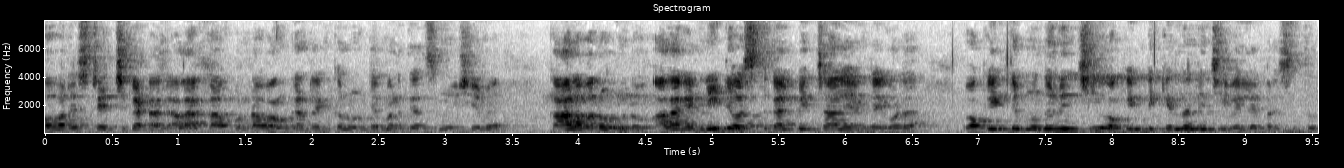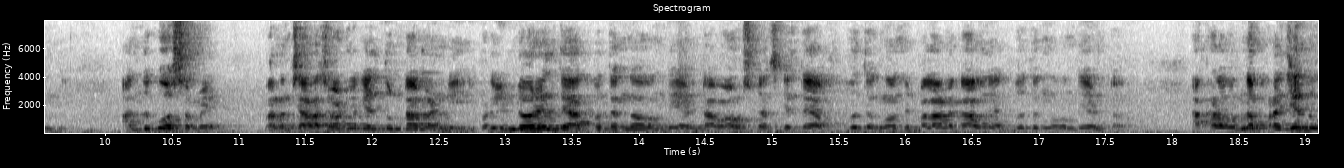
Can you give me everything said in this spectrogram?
ఓవర్ స్ట్రెచ్ కట్టాలి. అలా కాకుండా వంకల రెక్కలు ఉంటే మనకు తెలిసిన విషయమే కాలువలు ఉండవు. అలాగే నీటి వసతి కల్పించాలి అంటే కూడా ఒక ఇంటి ముందు నుంచి ఒక ఇంటి కింద నుంచి వెళ్ళే పరిస్థితి ఉంది. అందుకోసమే మనం చాలా చోట్లకి వెళ్తుంటామండి. ఇప్పుడు ఇండోర్ వెళ్తే అద్భుతంగా ఉంది అంటాం. అవుట్స్కట్స్కి వెళ్తే అద్భుతంగా ఉంది. పలానా కాలనీ అద్భుతంగా ఉంది అంటాం. అక్కడ ఉన్న ప్రజలు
